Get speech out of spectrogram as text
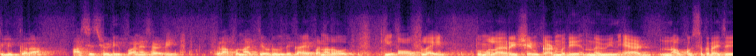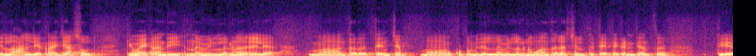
क्लिक करा. असेच व्हिडिओ पाहण्यासाठी. तर आपण आजच्या व्हिडिओमध्ये काय पाहणार आहोत? की ऑफलाईन तुम्हाला रेशन कार्डमध्ये नवीन ॲड नाव कसं करायचं आहे लहान लेकराचे असोत किंवा एखादी नवीन लग्न झालेल्या जर त्यांच्या कुटुंबातील नवीन लग्न कोणाचं झालं असेल तर त्या ठिकाणी त्यांचं ते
